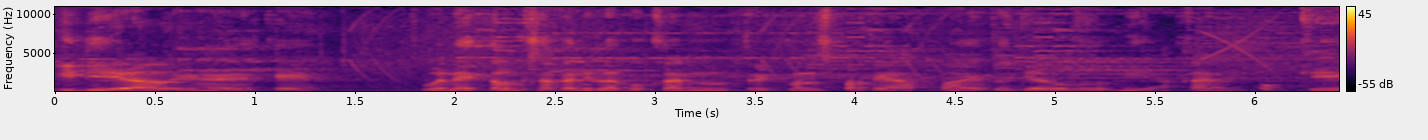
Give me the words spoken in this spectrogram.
idealnya kayak sebenarnya kalau misalkan dilakukan treatment seperti apa itu jauh lebih akan oke?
